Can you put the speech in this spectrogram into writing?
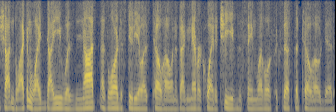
shot in black and white. Daiei was not as large a studio as Toho, and in fact never quite achieved the same level of success that Toho did,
